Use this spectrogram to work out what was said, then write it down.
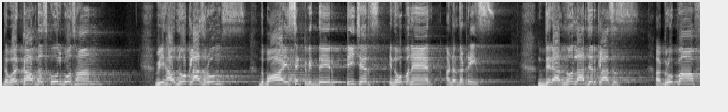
the work of the school goes on. We have no classrooms. The boys sit with their teachers in the open air under the trees. There are no larger classes. A group of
